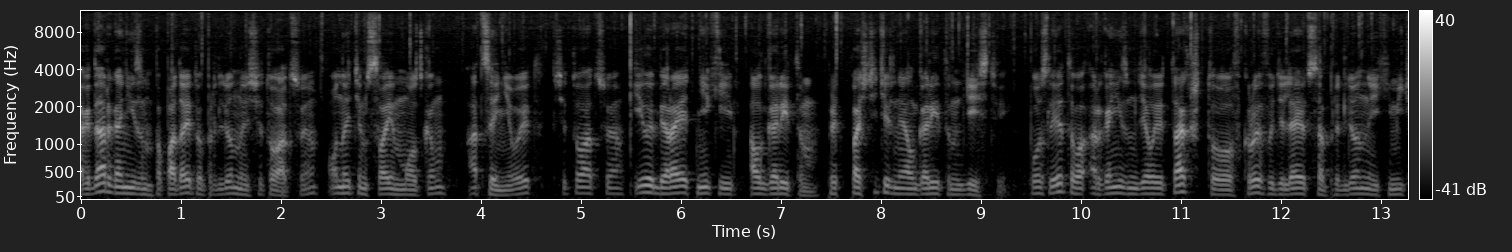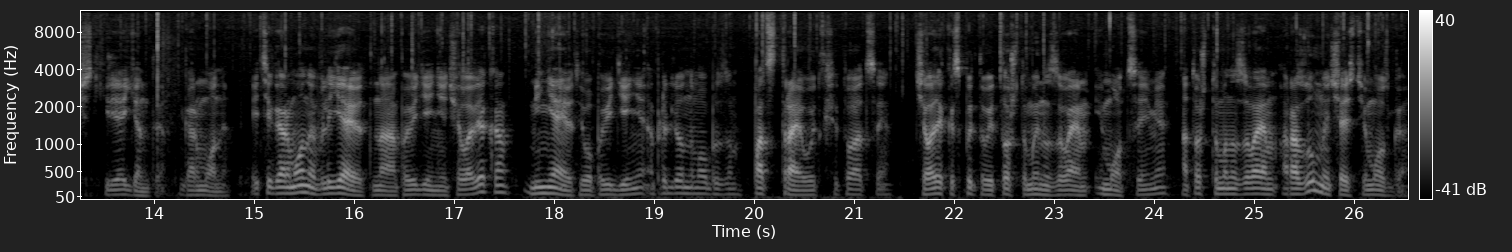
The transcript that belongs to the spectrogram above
Когда организм попадает в определенную ситуацию, он этим своим мозгом оценивает ситуацию и выбирает некий алгоритм, предпочтительный алгоритм действий. После этого организм делает так, что в кровь выделяются определенные химические реагенты, гормоны. Эти гормоны влияют на поведение человека, меняют его поведение определенным образом, подстраивают к ситуации. Человек испытывает то, что мы называем эмоциями, а то, что мы называем разумной частью мозга,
